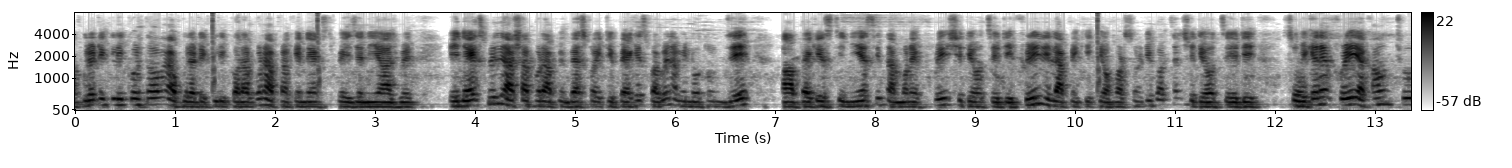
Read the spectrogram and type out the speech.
আপগ্রেডে ক্লিক করতে হবে। আপগ্রেডে ক্লিক করার পর আপনাকে নেক্সট পেজে নিয়ে আসবে। এই নেক্সট পেজে আসার পর আপনি বেশ কয়েকটি প্যাকেজ পাবেন। আমি নতুন যে প্যাকেজটি নিয়েছি, তার মানে ফ্রি সেটি হচ্ছে এটি ফ্রি নিলে আপনি কি কি অপরচুনিটি পাচ্ছেন, সেটি হচ্ছে এটি। সো এখানে free account to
